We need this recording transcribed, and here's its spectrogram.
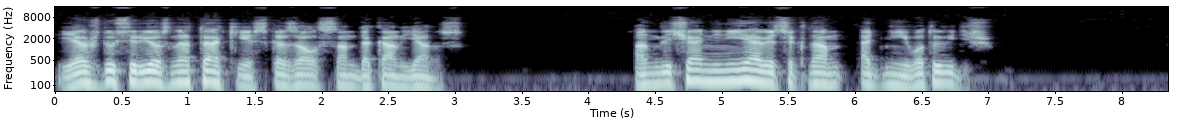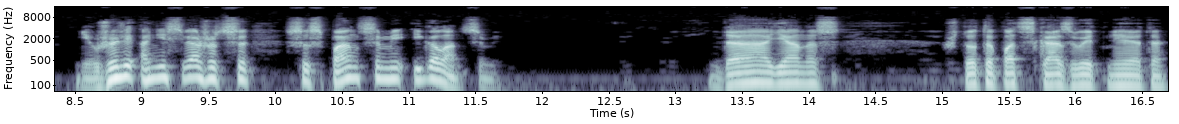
«Я жду серьезной атаки», — сказал Сандакан Янус. «Англичане не явятся к нам одни, вот увидишь». Неужели они свяжутся с испанцами и голландцами? Да, Янос, что-то подсказывает мне это.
